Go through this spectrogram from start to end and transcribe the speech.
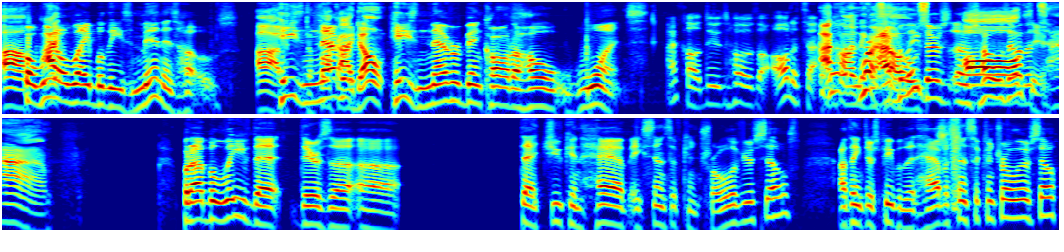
um, but we I- don't label these men as hoes. uh, He's the never. fuck I don't. He's never been called a hoe once. I call dudes hoes all the time. I call niggas Right, I hoes believe there's, there's all hoes out the there. time. But I believe that there's a uh, that you can have a sense of control of yourself. I think there's people that have a sense of control of themselves,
